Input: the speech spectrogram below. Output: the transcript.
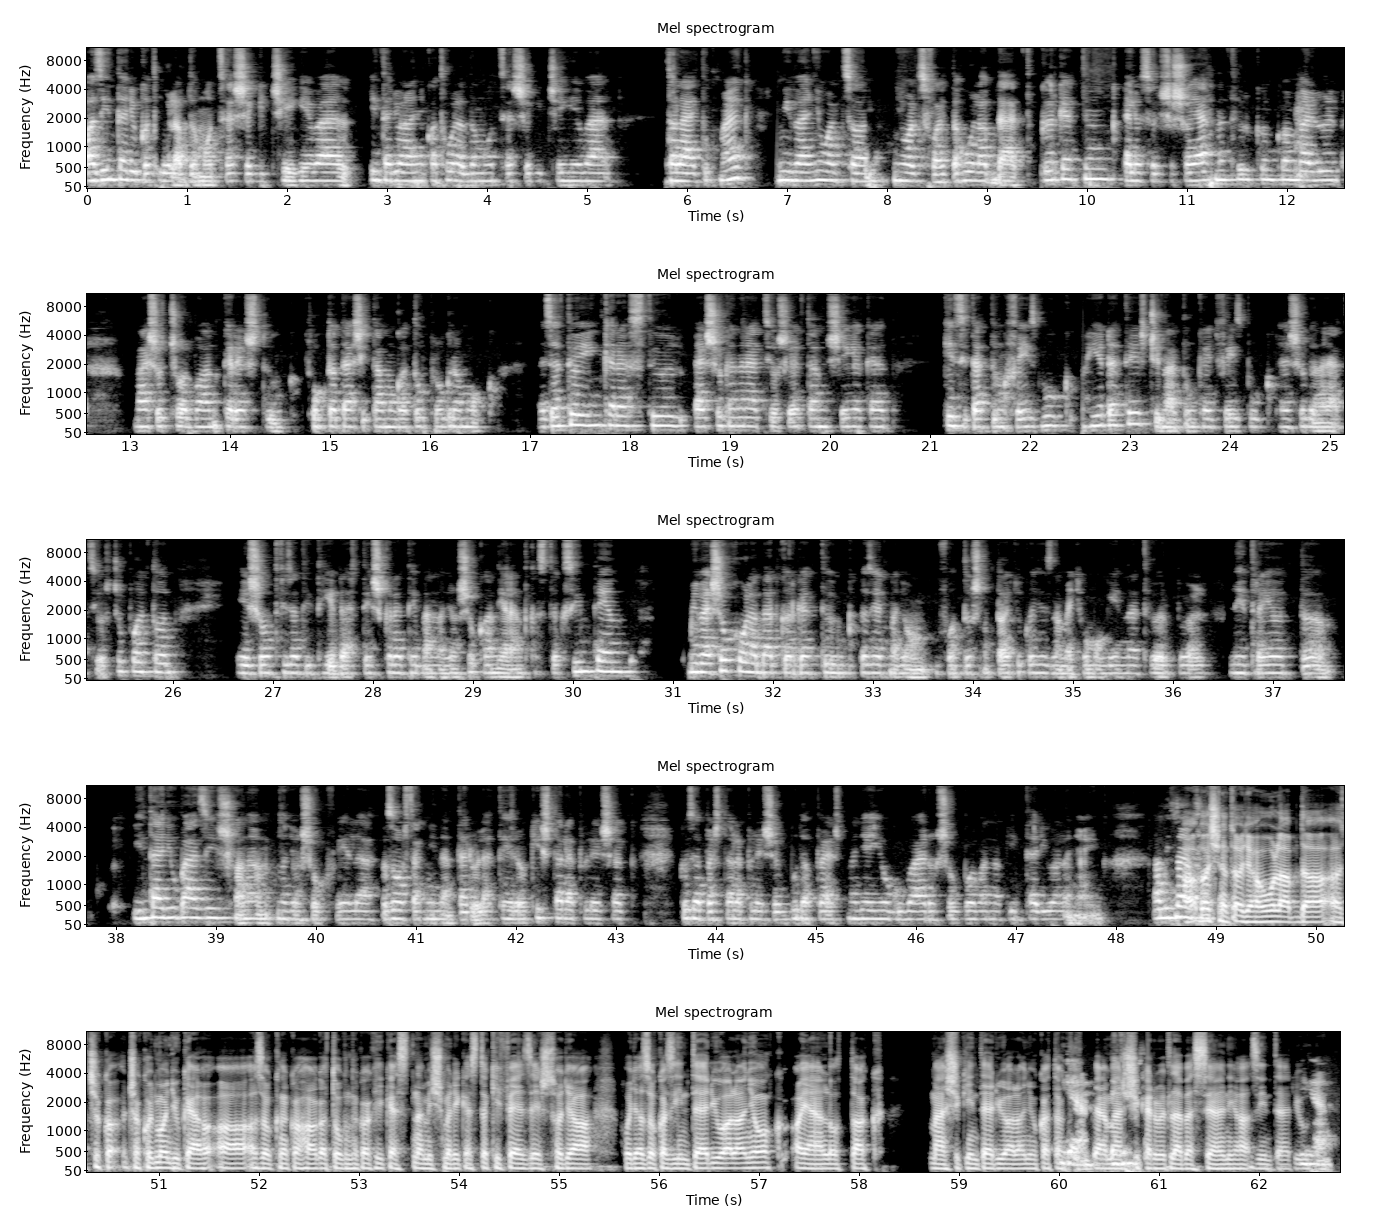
az interjúkat hollabda módszer segítségével, interjúalányokat hollabda módszer segítségével találtuk meg, mivel 8 8 fajta hollabdát görgettünk, először is a saját networkünkön belül, másodszorban kerestünk oktatási támogató programok vezetőink keresztül első generációs értelmiségeket, készítettünk Facebook hirdetést, csináltunk egy Facebook első generációs csoportot, és ott fizetett hirdetés keretében nagyon sokan jelentkeztek szintén. Mivel sok honlapát görgettünk, ezért nagyon fontosnak tartjuk, hogy ez nem egy homogén networkből létrejött interjúbázis, hanem nagyon sokféle az ország minden területéről, kis települések, közepes települések, Budapest, megyei jogú városokból vannak interjúalanyaink. Amit nagyon a, bocsánat, hogy a hólap, de csak, csak hogy mondjuk el azoknak a hallgatóknak, akik ezt nem ismerik ezt a kifejezést, hogy, a, hogy azok az interjú alanyok ajánlottak másik interjú alanyokat, akikkel már igen. sikerült lebeszélni az interjú. Igen.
